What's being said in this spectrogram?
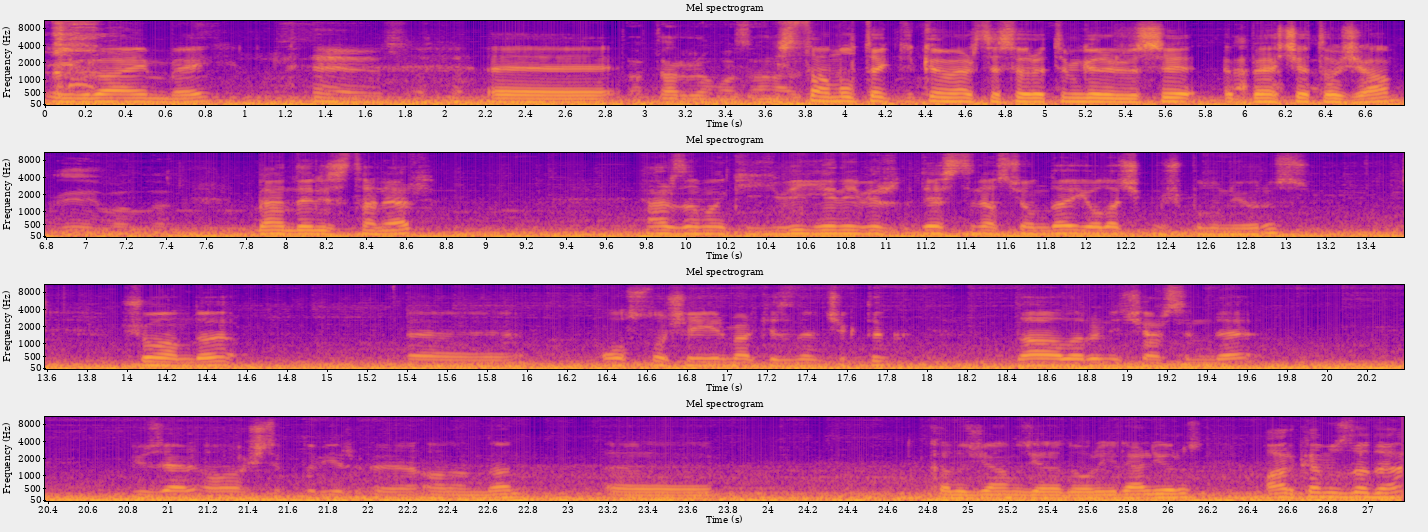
İbrahim Bey. Evet. E, Tatar Ramazan abi. İstanbul Teknik Üniversitesi öğretim görevlisi Behçet Hocam. Eyvallah. Ben Deniz Taner. Her zamanki gibi yeni bir destinasyonda yola çıkmış bulunuyoruz. Şu anda e, Oslo şehir merkezinden çıktık. Dağların içerisinde güzel ağaçlıklı bir e, alandan e, kalacağımız yere doğru ilerliyoruz. Arkamızda da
